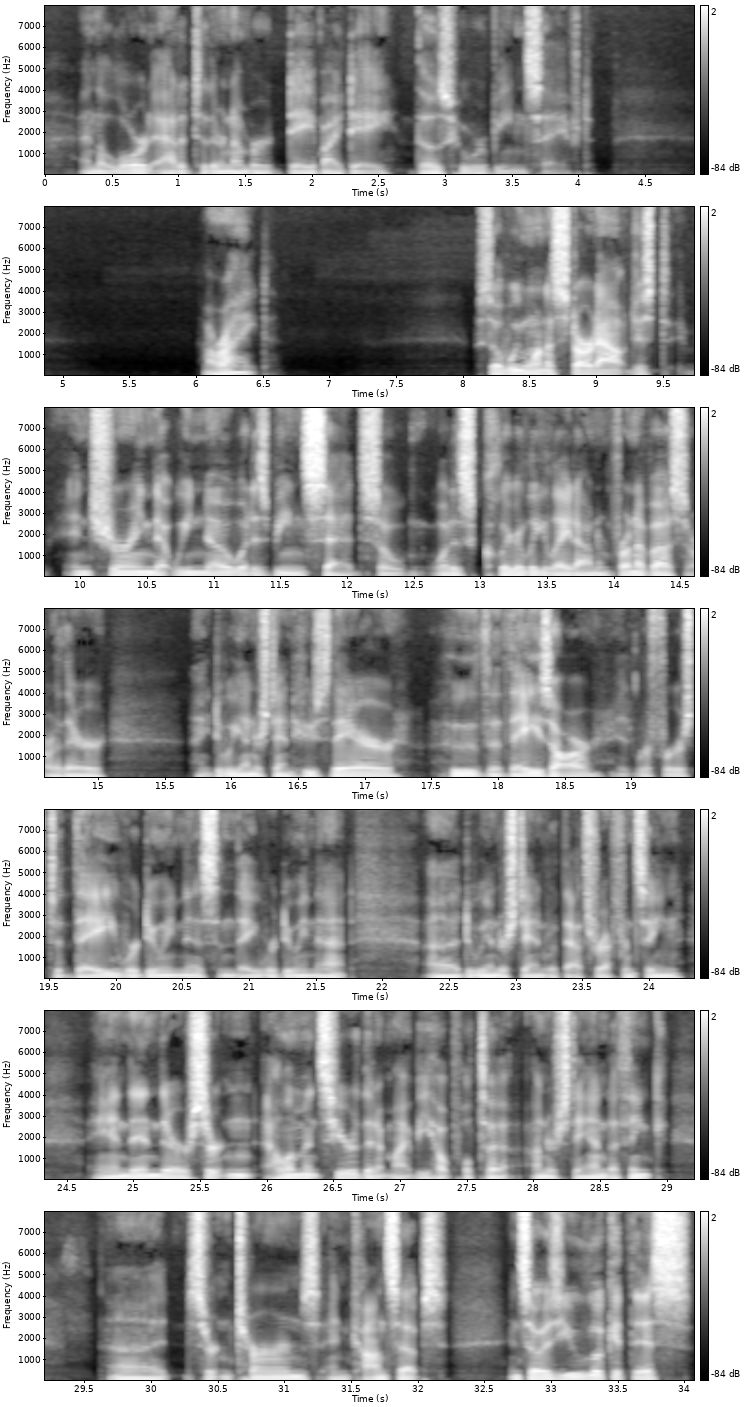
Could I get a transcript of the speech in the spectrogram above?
And the Lord added to their number day by day those who were being saved. All right. So we want to start out just ensuring that we know what is being said. So what is clearly laid out in front of us? Are there do we understand who's there? who the theys are. It refers to they were doing this and they were doing that. Uh, do we understand what that's referencing? And then there are certain elements here that it might be helpful to understand, I think, uh, certain terms and concepts. And so as you look at this,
